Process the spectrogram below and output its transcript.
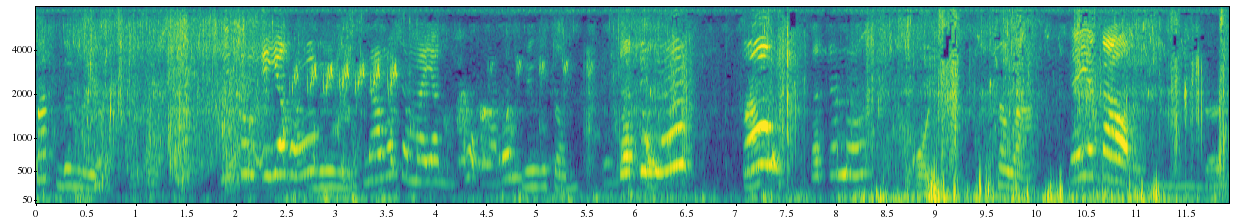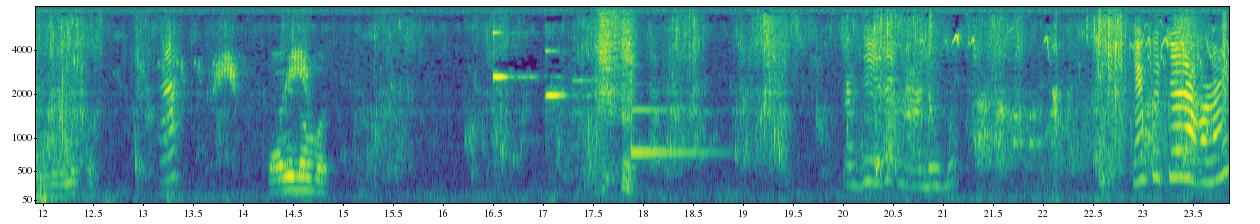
Lambat dun mo yun. Itong iya ko. Nawa sa mayag ko karon. Yung itom. Dito na. Oh, dito na. Sawa. Daya to. Dami lang mo. Nagdiri na lubo. Yung picture ako lang.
